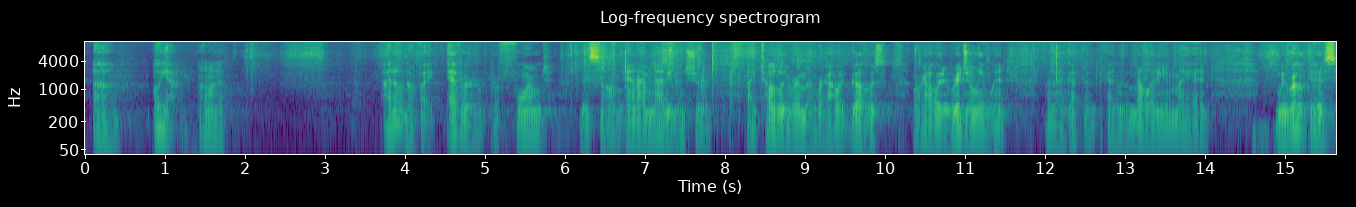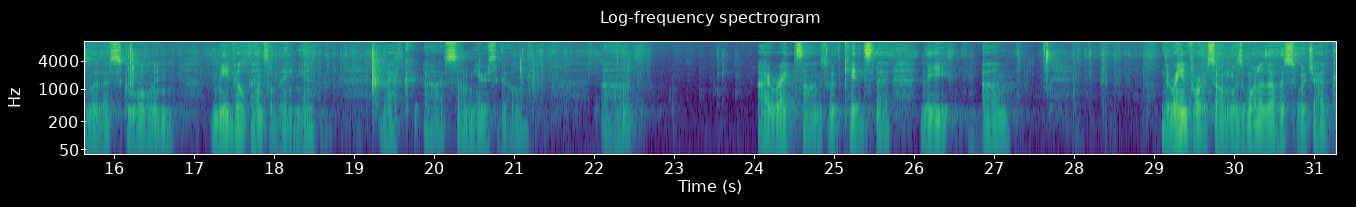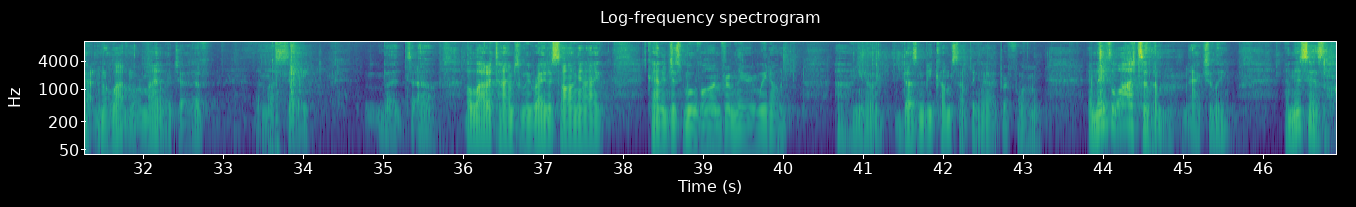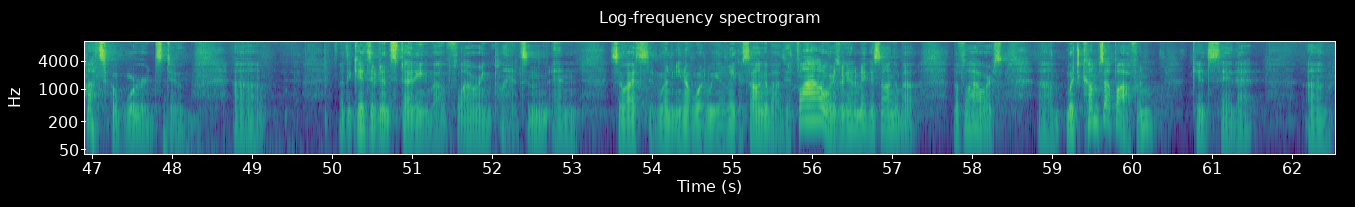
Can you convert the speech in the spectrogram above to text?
Um, oh yeah, I want to. I don't know if I ever performed this song, and I'm not even sure I totally remember how it goes or how it originally went, but I got the kind of the melody in my head. We wrote this with a school in Meadville, Pennsylvania, back uh, some years ago. Uh, I write songs with kids. The the um, the rainforest song was one of those, which I've gotten a lot more mileage out of, I must say. But uh, a lot of times we write a song and I kind of just move on from there, and we don't, uh, you know, it doesn't become something that I perform. And, and there's lots of them actually, and this has lots of words too. Uh, but the kids have been studying about flowering plants and, and So I said, when, you know, what are we going to make a song about? Said, flowers. We're going to make a song about the flowers, um, which comes up often. Kids say that. Um,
